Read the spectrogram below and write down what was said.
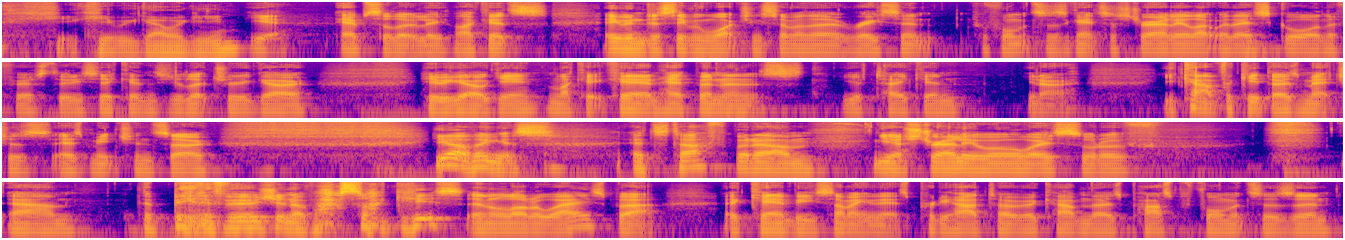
here we go again? Yeah, absolutely. Like it's even just even watching some of the recent performances against Australia, like where they score in the first 30 seconds, you literally go, here we go again. Like it can happen and it's, you've taken, you know, you can't forget those matches as mentioned. So, yeah, I think it's it's tough, but um, yeah, Australia were always sort of um, the better version of us, I guess, in a lot of ways. But it can be something that's pretty hard to overcome those past performances and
